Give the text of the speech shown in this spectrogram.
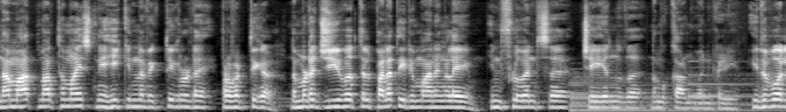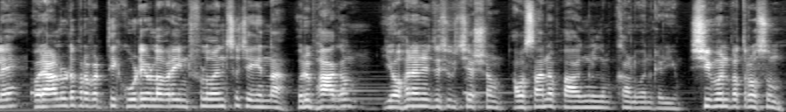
നാം ആത്മാർത്ഥമായി സ്നേഹിക്കുന്ന വ്യക്തികളുടെ പ്രവൃത്തികൾ നമ്മുടെ ജീവിതത്തിൽ പല തീരുമാനങ്ങളെയും ഇൻഫ്ലുവൻസ് ചെയ്യുന്നത് നമുക്ക് കാണുവാൻ കഴിയും. ഇതുപോലെ ഒരാളുടെ പ്രവൃത്തി കൂടെയുള്ളവരെ ഇൻഫ്ലുവൻസ് ചെയ്യുന്ന ഒരു ഭാഗം യോഹനാനെഴുതിയ സുവിശേഷം അവസാന ഭാഗങ്ങളിൽ നമുക്ക് കാണുവാൻ കഴിയും. ശിവൻ പത്രോസും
